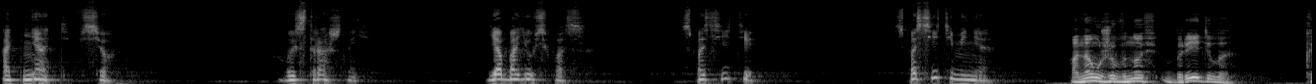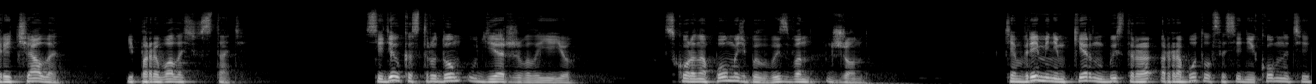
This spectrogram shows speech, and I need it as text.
отнять все. Вы страшный. Я боюсь вас. Спасите. Спасите меня». Она уже вновь бредила, кричала и порывалась встать. Сиделка с трудом удерживала ее. Скоро на помощь был вызван Джон. Тем временем Керн быстро работал в соседней комнате,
